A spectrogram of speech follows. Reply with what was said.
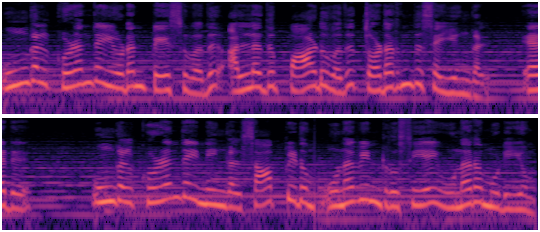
உங்கள் குழந்தையுடன் பேசுவது அல்லது பாடுவது தொடர்ந்து செய்யுங்கள். எது? உங்கள் குழந்தை நீங்கள் சாப்பிடும் உணவின் ருசியை உணர முடியும்.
